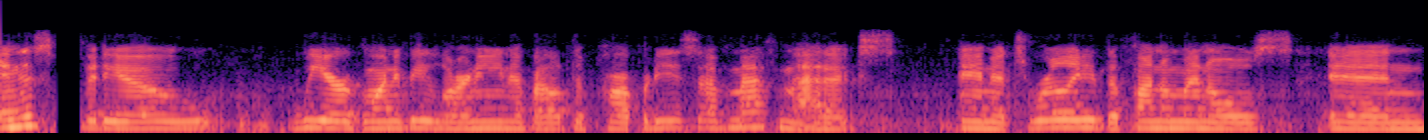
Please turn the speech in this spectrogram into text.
In this video, we are going to be learning about the properties of mathematics, and it's really the fundamentals in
